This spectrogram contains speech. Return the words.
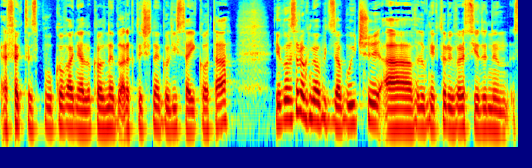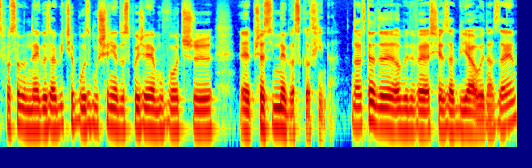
efektem spółkowania lokalnego arktycznego lisa i kota. Jego wzrok miał być zabójczy, a według niektórych wersji jedynym sposobem na jego zabicie było zmuszenie do spojrzenia mu w oczy przez innego skofina. No i wtedy obydwa się zabijały nawzajem.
